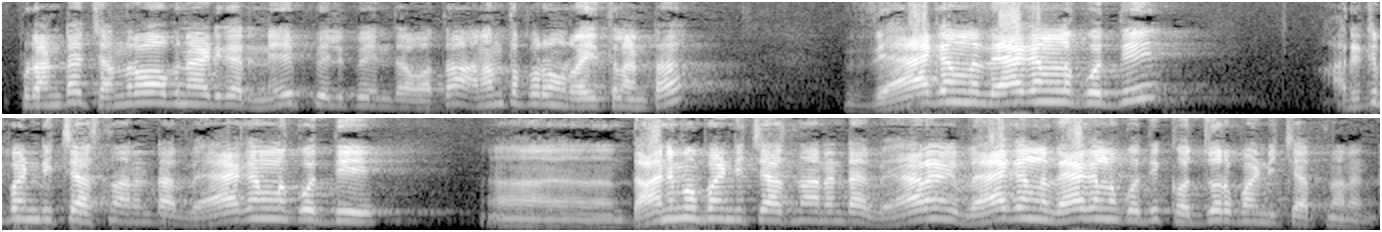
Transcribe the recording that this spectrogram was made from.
ఇప్పుడంట చంద్రబాబు నాయుడు గారి నేపు వెళ్ళిపోయిన తర్వాత అనంతపురం రైతులంట వేగన్ల వేగన్ల కొద్దీ అరటి పండించేస్తున్నారంట వేగన్ల కొద్దీ ఆ, దానిమ్మ పండించేస్తున్నారంట వేగ వేగన్ల వేగన్ల కొద్దీ ఖర్జూర పండించేస్తున్నారంట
